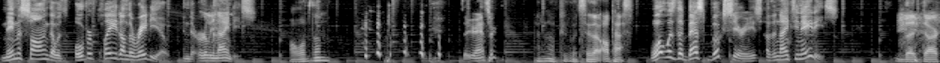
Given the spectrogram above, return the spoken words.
Name a song that was overplayed on the radio in the early 90s. All of them. Is that your answer? I don't know if people would say that. I'll pass. What was the best book series of the 1980s? The Dark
